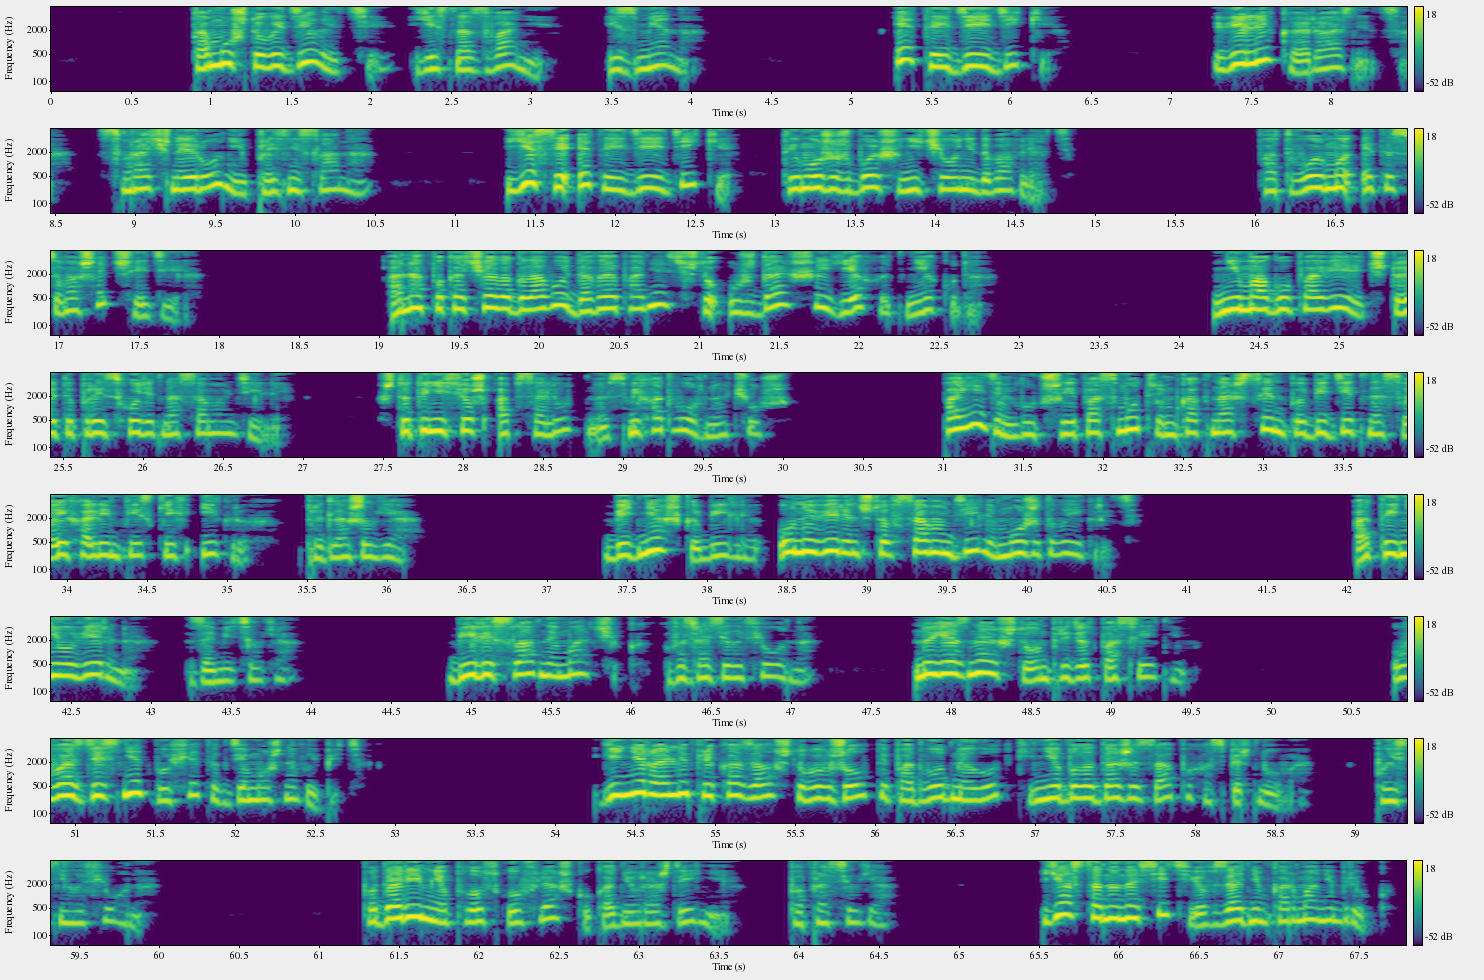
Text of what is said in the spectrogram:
Тому, что вы делаете, есть название — измена. Это идея Дики. Великая разница, с мрачной иронией произнесла она. Если это идея Дики, ты можешь больше ничего не добавлять. По-твоему, это сумасшедшая идея? Она покачала головой, давая понять, что уж дальше ехать некуда. «Не могу поверить, что это происходит на самом деле, что ты несешь абсолютно смехотворную чушь. Поедем лучше и посмотрим, как наш сын победит на своих Олимпийских играх», — предложил я. Бедняжка Билли, он уверен, что в самом деле может выиграть. «А ты не уверена», — заметил я. «Билли славный мальчик», — возразила Фиона но я знаю, что он придет последним. У вас здесь нет буфета, где можно выпить. Генеральный приказал, чтобы в желтой подводной лодке не было даже запаха спиртного, пояснила Фиона. Подари мне плоскую фляжку ко дню рождения, попросил я. Я стану носить ее в заднем кармане брюк.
